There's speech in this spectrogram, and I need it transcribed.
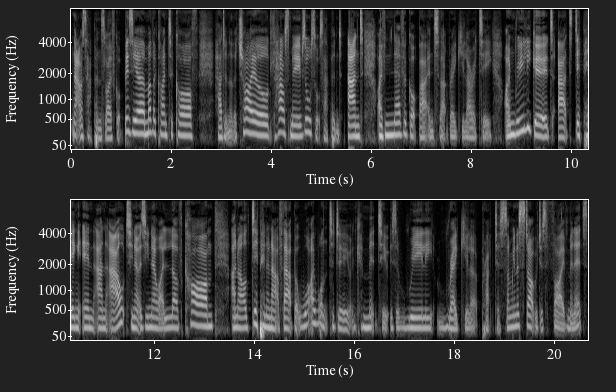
Now, as happens, life got busier, Motherkind took off, had another another child, house moves, all sorts happened. And I've never got back into that regularity. I'm really good at dipping in and out. You know, as you know, I love calm and I'll dip in and out of that. But what I want to do and commit to is a really regular practice. So I'm going to start with just five minutes,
